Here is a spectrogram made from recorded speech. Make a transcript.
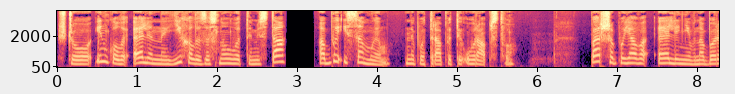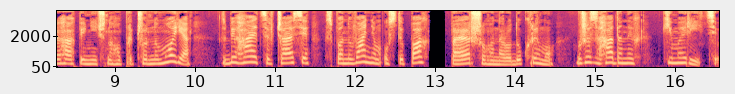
що інколи еліни їхали засновувати міста, аби і самим не потрапити у рабство. Перша поява елінів на берегах північного Причорномор'я збігається в часі з пануванням у степах першого народу Криму, вже згаданих кімерійців.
